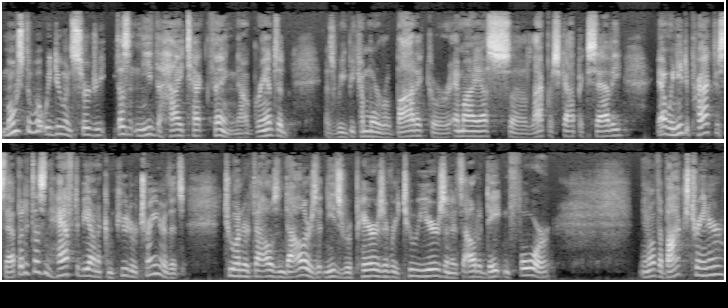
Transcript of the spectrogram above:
most of what we do in surgery doesn't need the high tech thing. Now, granted, as we become more robotic or MIS uh, laparoscopic savvy, yeah, we need to practice that, but it doesn't have to be on a computer trainer that's $200,000 that needs repairs every two years and it's out of date in four. You know, the box trainer,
